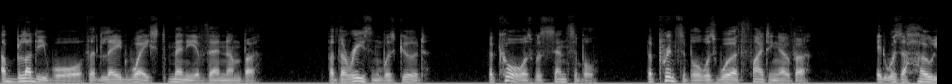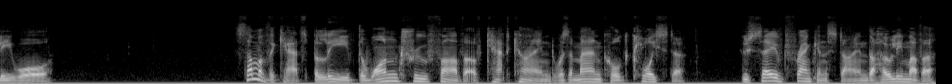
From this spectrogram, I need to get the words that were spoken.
A bloody war that laid waste many of their number. But the reason was good. The cause was sensible. The principle was worth fighting over. It was a holy war. Some of the cats believed the one true father of catkind was a man called Cloister, who saved Frankenstein, the Holy Mother,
